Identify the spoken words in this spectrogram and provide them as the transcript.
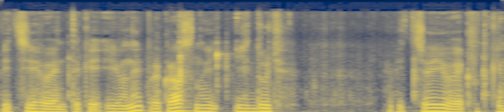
під ці гвинтики. І вони прекрасно йдуть від цієї викрутки.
